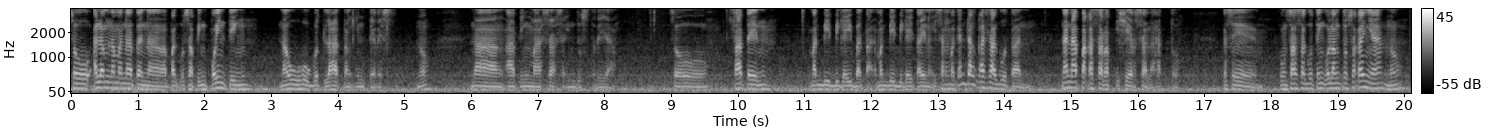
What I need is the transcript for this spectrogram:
So, alam naman natin na pag usaping pointing, nahuhugot lahat ng interest, no? Ng ating masa sa industriya. So, sa atin, magbibigay ba ta- magbibigay tayo ng isang magandang kasagutan na napakasarap i-share sa lahat to. Kasi kung sasagutin ko lang to sa kanya, no?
